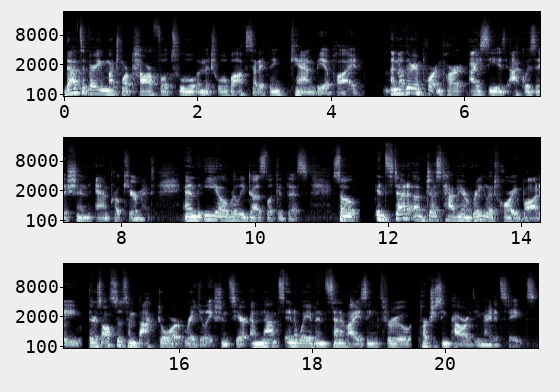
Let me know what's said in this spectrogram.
That's a very much more powerful tool in the toolbox that I think can be applied. Another important part I see is acquisition and procurement. And the EO really does look at this. So Instead of just having a regulatory body, there's also some backdoor regulations here, and that's in a way of incentivizing through purchasing power of the United States.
